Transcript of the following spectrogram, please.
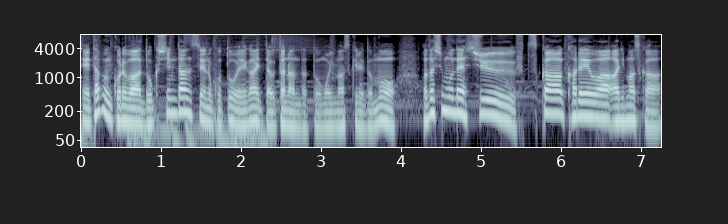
えー多分これは独身男性のことを描いた歌なんだと思いますけれども私もね週2日カレーはありますが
